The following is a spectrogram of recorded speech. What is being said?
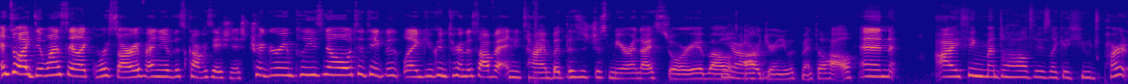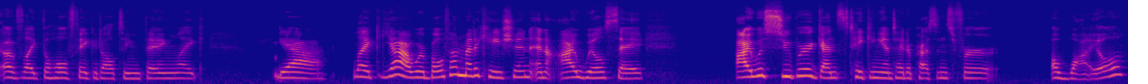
And so I did want to say like we're sorry if any of this conversation is triggering. Please know to take this like you can turn this off at any time. But this is just Mira and I's story about Yeah. our journey with mental health. And I think mental health is like a huge part of like the whole fake adulting thing. Like, Yeah. like yeah, we're both on medication, and I will say, I was super against taking antidepressants for a while,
